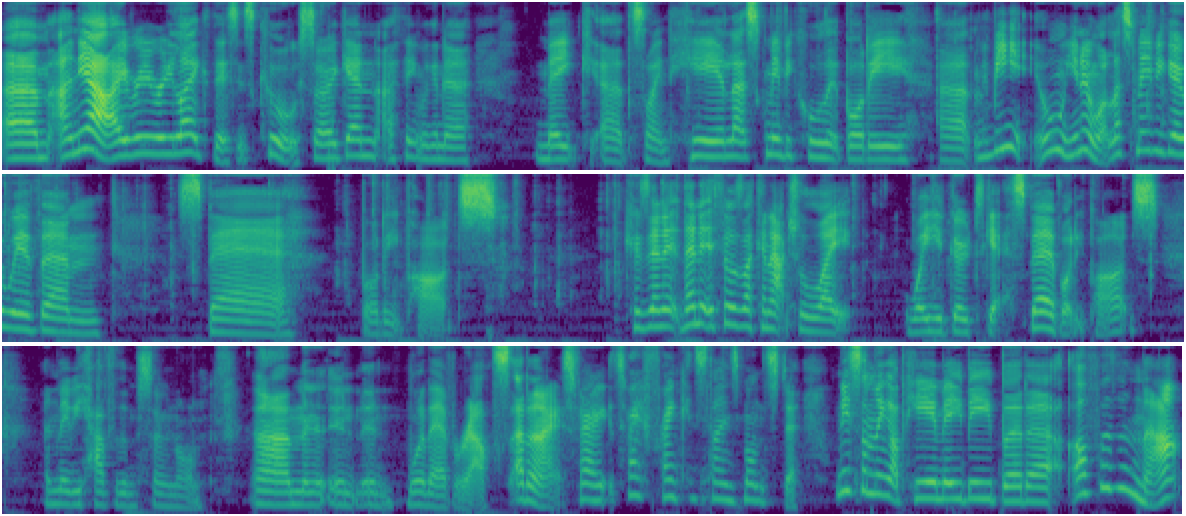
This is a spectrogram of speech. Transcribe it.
um, and yeah, I really really like this. It's cool. So again, I think we're gonna make uh, the sign here. Let's maybe call it body. Uh, maybe, oh, you know what? Let's maybe go with um, spare body parts. Because then it, then it feels like an actual, like, where you'd go to get spare body parts and maybe have them sewn on, um, and, and, and, whatever else. I don't know. It's very, it's very Frankenstein's monster. We need something up here maybe, but uh, other than that,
